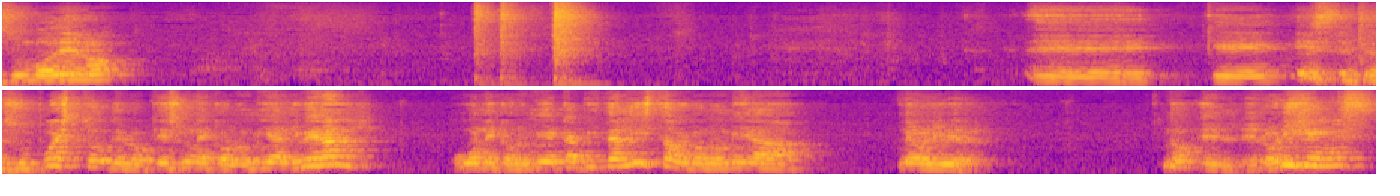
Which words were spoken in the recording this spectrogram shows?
es un modelo eh, que es el presupuesto de lo que es una economía liberal, una economía capitalista o economía neoliberal. ¿No? El, origen es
